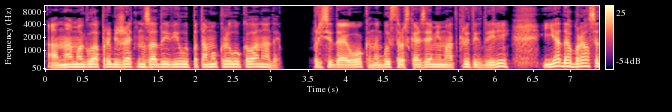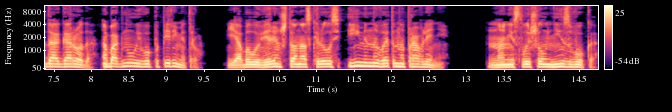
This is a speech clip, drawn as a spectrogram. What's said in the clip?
Она могла пробежать на зады виллы по тому крылу колоннады. Приседая у окон и быстро скользя мимо открытых дверей, я добрался до огорода, обогнул его по периметру. Я был уверен, что она скрылась именно в этом направлении. Но не слышал ни звука,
